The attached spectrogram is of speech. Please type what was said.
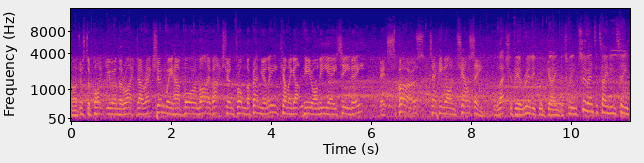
Well, just to point you in the right direction, we have more live action from the Premier League coming up here on EA TV. It's Spurs taking on Chelsea. Well, that should be a really good game between two entertaining teams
